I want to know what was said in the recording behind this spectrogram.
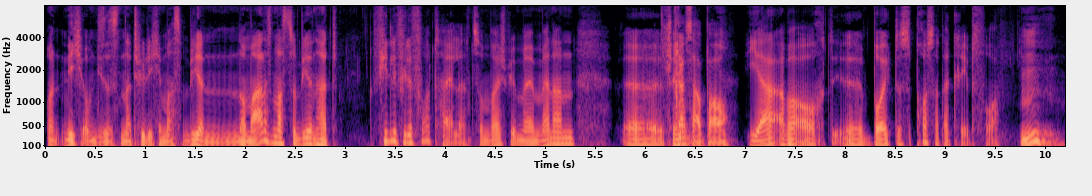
und nicht um dieses natürliche Masturbieren. Normales Masturbieren hat viele, viele Vorteile. Zum Beispiel bei Männern äh, Stressabbau. ja, aber auch äh, beugt es Prostatakrebs vor. Hm.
